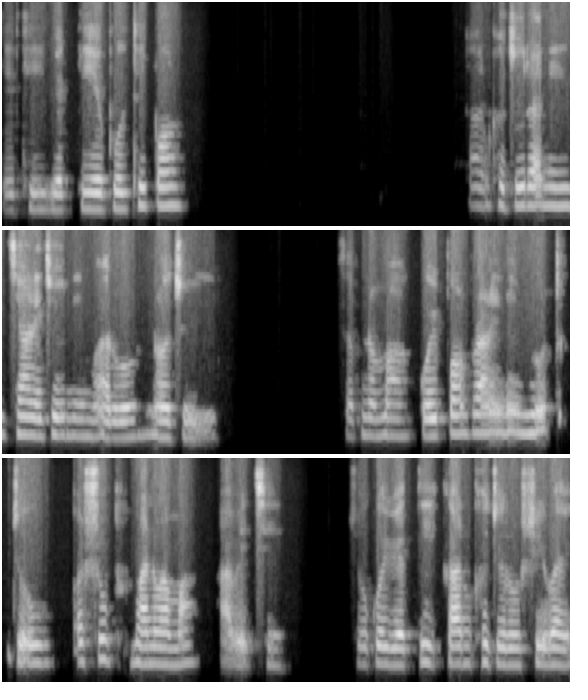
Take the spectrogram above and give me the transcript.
તેથી વ્યક્તિએ ભૂલથી પણ કાનખજૂરાને જાણી જોઈને મારવો ન જોઈએ. સપનામાં કોઈ પણ પ્રાણીને મૃત જોવું અશુભ માનવામાં આવે છે. જો કોઈ વ્યક્તિ કાનખજૂરો સિવાય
